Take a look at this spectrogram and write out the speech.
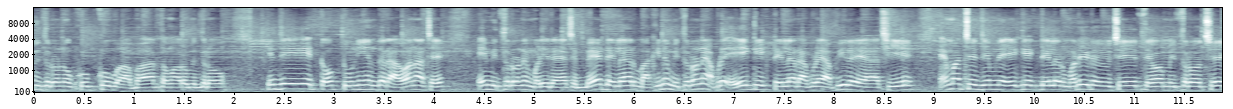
મિત્રોનો ખૂબ ખૂબ આભાર તમારો મિત્રો. કે જે ટોપ ટુની અંદર આવવાના છે, એ મિત્રોને મળી રહ્યા છે. બે ટેલર બાકીના મિત્રોને આપણે એક એક ટેલર આપણે આપી રહ્યા છીએ. એમાં છે, જેમને એક એક ટેલર મળી રહ્યું છે, તેવા મિત્રો છે,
